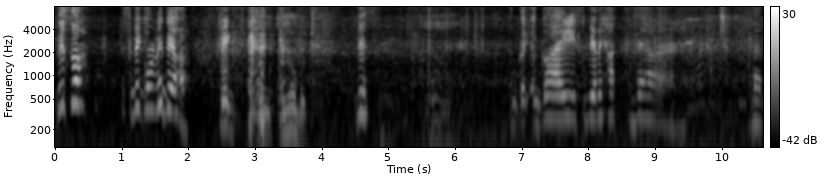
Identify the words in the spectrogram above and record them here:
This, uh, it's big already, ah. Big. I, I know, but this. mm, Agay, agay, it's very hot there. That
